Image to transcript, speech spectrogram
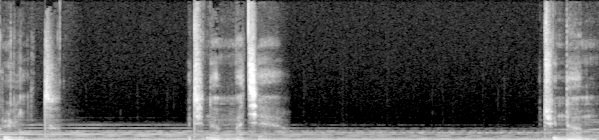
Plus lente, que tu nommes matière, tu nommes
